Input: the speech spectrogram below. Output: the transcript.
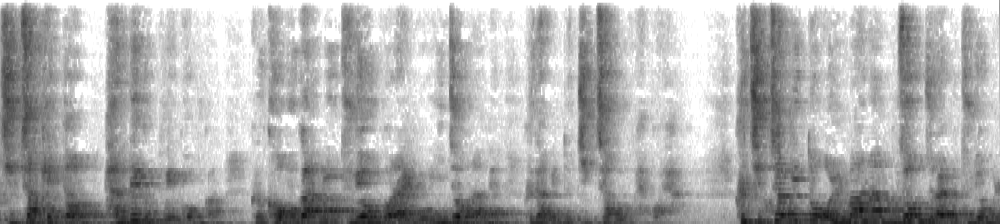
집착했던 반대급부의 거부감. 그 거부감이 두려운 걸 알고 인정을 하면 그 다음에 또 집착으로 갈 거야. 그 집착이 또 얼마나 무서운 줄 알고 두려움을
